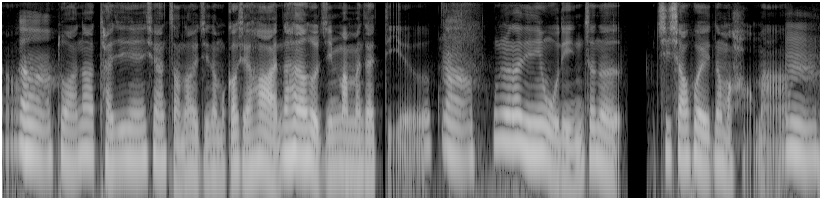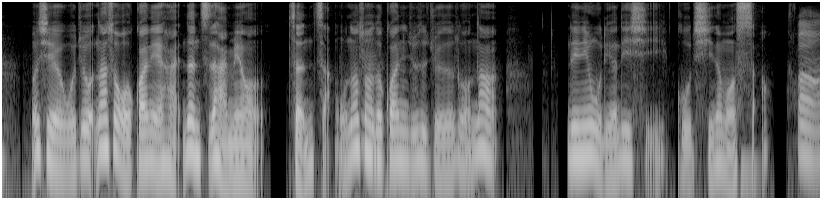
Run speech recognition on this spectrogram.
啊。嗯，对啊。那台积电现在涨到已经那么高，且后来那他那时候已经慢慢在跌了。嗯，我觉得那零零五零真的绩效会那么好吗？嗯，而且我就那时候我观念还认知还没有增长，我那时候的观念就是觉得说，那零零五零的利息股息那么少，嗯，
